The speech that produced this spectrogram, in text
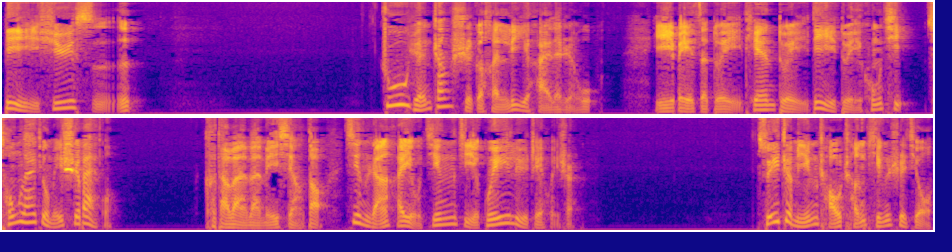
必须死？朱元璋是个很厉害的人物，一辈子怼天怼地怼空气，从来就没失败过。可他万万没想到，竟然还有经济规律这回事儿。随着明朝承平日久，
